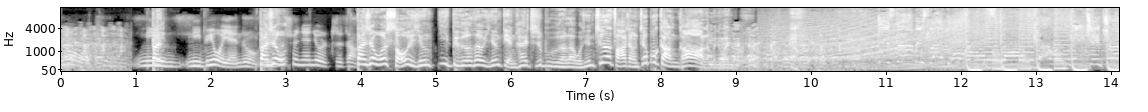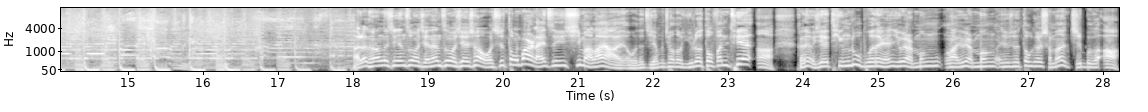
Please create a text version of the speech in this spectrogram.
呀，我去你你比我严重，但是我瞬间就是智障。但是我手已经一嘚瑟，已经点开直播了，我寻思这咋整？这不尴尬了吗？你问你。好了，同样的时间做简单自我介绍，我是豆瓣，来自于喜马拉雅，我的节目叫做娱乐逗翻天啊。可能有些听录播的人有点懵啊，有点懵，就是豆哥什么直播啊？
